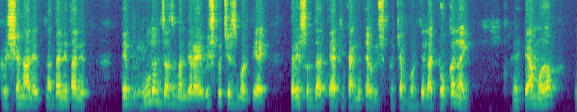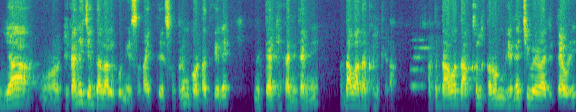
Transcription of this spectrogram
ख्रिश्चन आलेत ना दलित आलेत. ते हिंदूंचंच मंदिर आहे विष्णूचीच मूर्ती आहे. तरी सुद्धा त्या ठिकाणी त्या विष्णूच्या मूर्तीला डोकं नाही. आणि त्यामुळं या ठिकाणी जे दलाल कोणी असं ते सुप्रीम कोर्टात गेले त्या ठिकाणी त्यांनी दावा दाखल केला. आता दावा दाखल करून घेण्याची वेळ आली त्यावेळी.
